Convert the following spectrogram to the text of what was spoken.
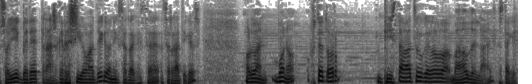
soilik bere transgresio batik, edo nik zergatik, ez? Orduan, bueno, uste hor, pista batzuk edo badaudela, ez? Ez dakit.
